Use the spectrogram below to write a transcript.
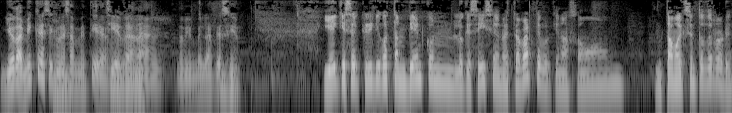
Yo también crecí con esas mentiras. Sí, es verdad. También me las decían. Y hay que ser críticos también con lo que se dice de nuestra parte, porque no somos. No estamos exentos de errores.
